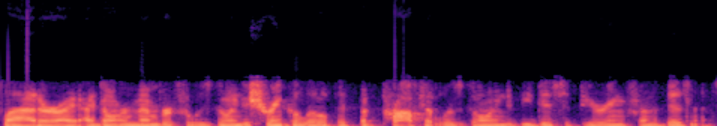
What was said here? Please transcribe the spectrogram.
flat or I, I, don't remember if it was going to shrink a little bit, but profit was going to be disappearing from the business.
